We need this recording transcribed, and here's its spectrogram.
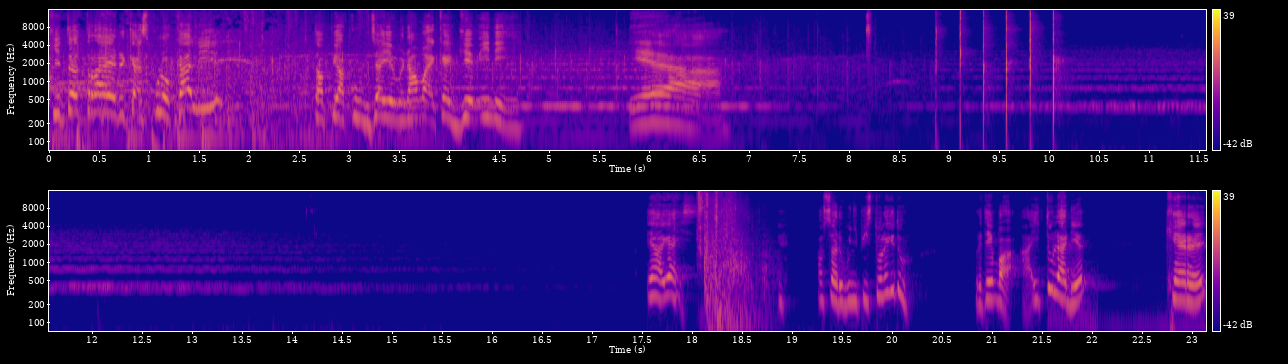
kita try dekat 10 kali, tapi aku berjaya menamatkan game ini. Yeah. Ya guys. Asal ada bunyi pistol lagi tu? Boleh tembak. Ah itulah dia. Karen.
